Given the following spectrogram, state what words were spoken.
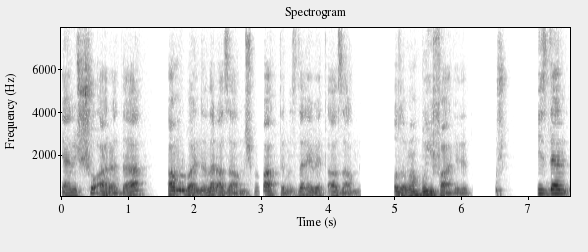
Yani şu arada kambur balinalar azalmış mı? Baktığımızda evet azalmış. O zaman bu ifadede. Bizden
